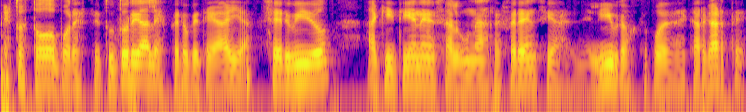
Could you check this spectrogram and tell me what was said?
Esto es todo por este tutorial, espero que te haya servido Aquí tienes algunas referencias de libros que puedes descargarte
